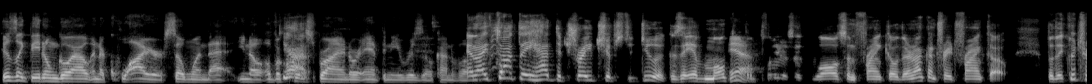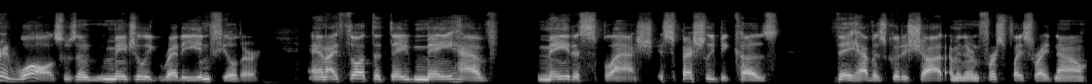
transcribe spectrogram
Feels like they don't go out and acquire someone that you know of a yeah. Kris Bryant or Anthony Rizzo kind of. Level. And I thought they had the trade chips to do it because they have multiple yeah. players like Walls and Franco. They're not going to trade Franco, but they could trade Walls, who's a major league ready infielder. And I thought that they may have made a splash, especially because they have as good a shot. I mean, they're in first place right now.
